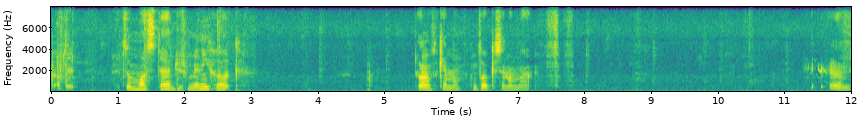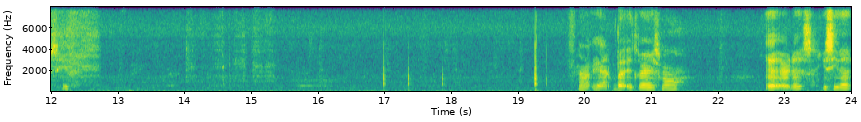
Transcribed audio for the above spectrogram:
dropped it. It's a Mustad, just mini hook. Don't know if the camera can focus in on that. Here, let me see if Not yet, but it's very small. There it is. You see that?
